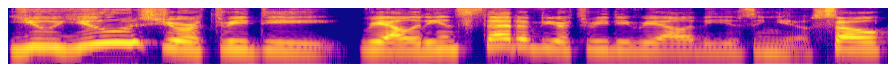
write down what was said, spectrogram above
you use your 3D reality instead of your 3D reality using you. So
